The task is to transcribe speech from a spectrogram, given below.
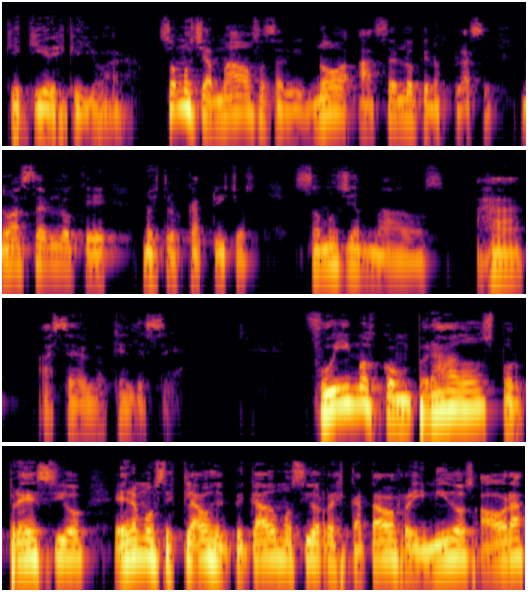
¿qué quieres que yo haga? Somos llamados a servir, no a hacer lo que nos place, no a hacer lo que nuestros caprichos. Somos llamados a hacer lo que Él desea. Fuimos comprados por precio, éramos esclavos del pecado, hemos sido rescatados, redimidos, ahora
